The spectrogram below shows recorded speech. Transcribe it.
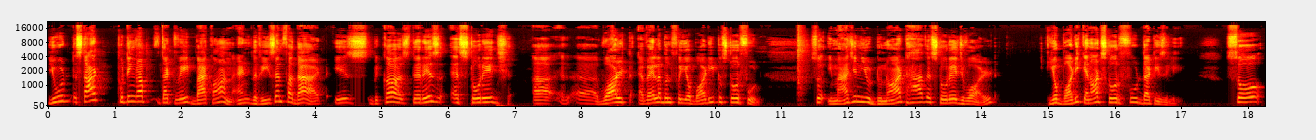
you would start putting up that weight back on. And the reason for that is because there is a storage uh, uh, vault available for your body to store food. So imagine you do not have a storage vault, your body cannot store food that easily. So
